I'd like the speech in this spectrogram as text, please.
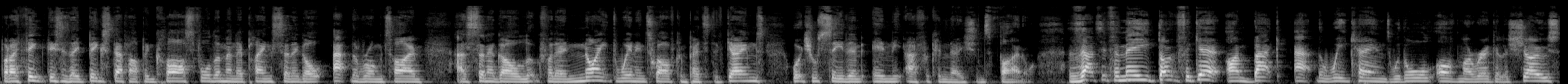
But I think this is a big step up in class for them, and they're playing Senegal at the wrong time as Senegal look for their ninth win in 12 competitive games, which will see them in the African Nations final. That's it for me. Don't forget, I'm back at the weekend with all of my regular shows.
